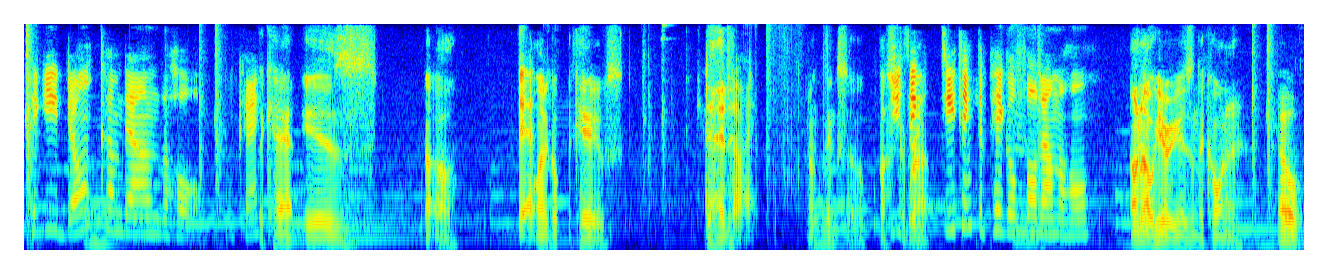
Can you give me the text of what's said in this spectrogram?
Piggy, don't come down the hole. Okay. the cat is. Uh oh. Dead. I want to go in the caves. Cat's dead? dying. I don't think so. Do you Buster think? Brown. Do you think the pig will fall down the hole? Oh no, here he is in the corner. Oh,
